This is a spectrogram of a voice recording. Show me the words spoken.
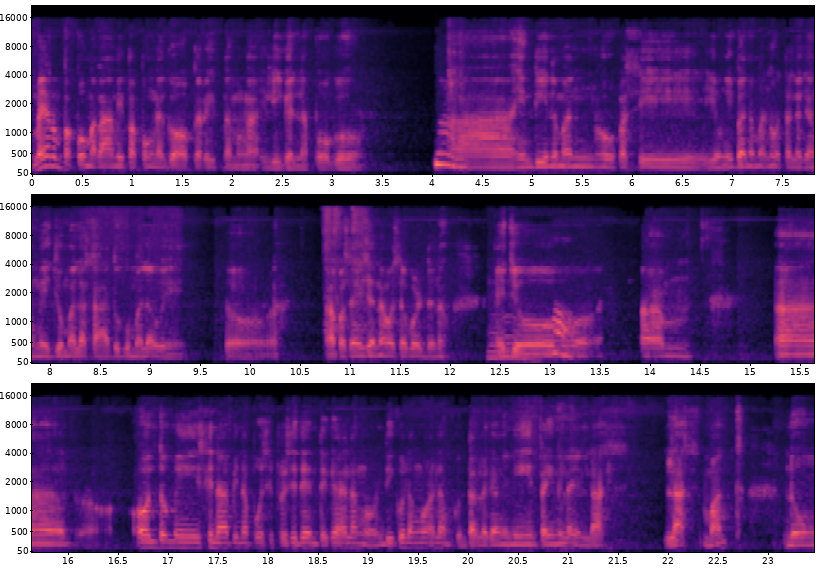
mayroon pa po, marami pa pong nag-ooperate ng mga illegal na pogo. Ah, hindi naman ho kasi, yung iba naman ho talagang medyo malasado gumalaw eh. So, ah, pasensya na ako sa word ano. Medyo, um, ah, although may sinabi na po si Presidente, kaya lang ho, hindi ko lang ho alam kung talagang inihintay nila yung last, last month nung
